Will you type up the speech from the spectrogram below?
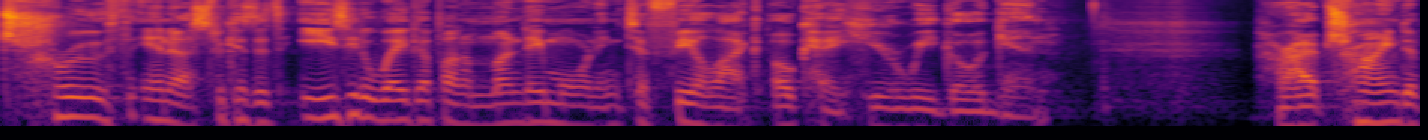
truth in us because it's easy to wake up on a Monday morning to feel like, okay, here we go again. All right, trying to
